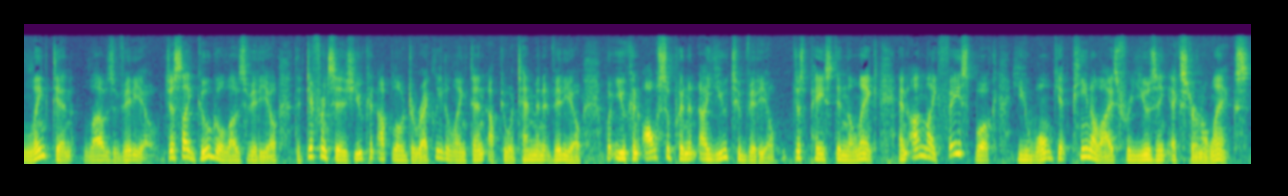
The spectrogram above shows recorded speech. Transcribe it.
LinkedIn loves video. Just like Google loves video, the difference is you can upload directly to LinkedIn up to a 10 minute video, but you can also put in a YouTube video just paste in the link. And unlike Facebook, you won't get penalized for using external links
